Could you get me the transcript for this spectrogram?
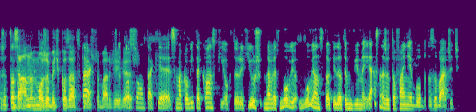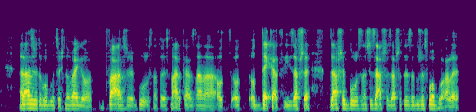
że to Dan są... może być kozacki tak, jeszcze bardziej, że wiesz. to są takie smakowite kąski, o których już nawet mówi, mówiąc to, kiedy o tym mówimy, jasne, że to fajnie byłoby to zobaczyć. Raz, że to byłoby coś nowego. Dwa, że Bulls, no to jest marka znana od, od, od dekad i zawsze, zawsze Bulls, znaczy zawsze, zawsze to jest za duże słowo, ale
